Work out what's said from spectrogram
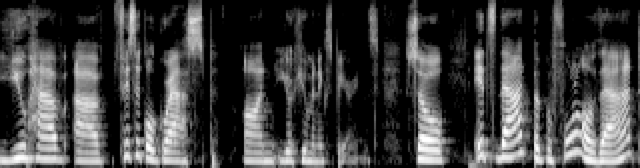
you have a physical grasp on your human experience. So it's that, but before all of that,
